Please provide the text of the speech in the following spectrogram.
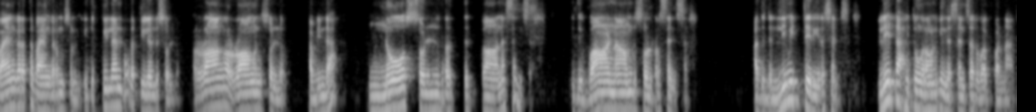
பயங்கரத்தை பயங்கரம்னு சொல்லும். இது பிலன்றத பிலன்னு சொல்லும். ராங் ராங்னு சொல்லும். அப்படின்டா நோ சொல்றதுக்கான சென்சர் இது வானாம்னு சொல்ற சென்சர் அதோட லிமிட் தெரிகிற சென்சர் லேட் ஆகி தூங்குறவங்களுக்கு இந்த சென்சர் ஒர்க் பண்ணாது.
